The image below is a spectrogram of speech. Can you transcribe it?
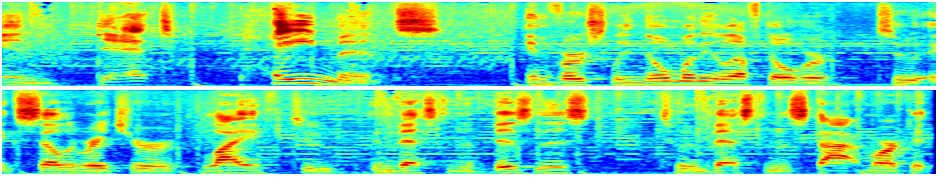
in debt payments and virtually no money left over to accelerate your life, to invest in a business, to invest in the stock market,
